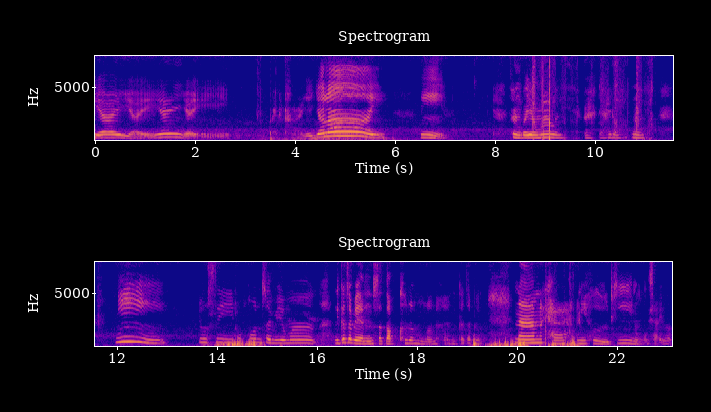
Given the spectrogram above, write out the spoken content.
ใหญ่ใหญ่ใหญ่ใหญ่ไปนะคะเยอะๆเลย นี่ถึงไปเยอะมากเลย อะเดี๋ยวให้ดูนิดนึงนี่ ดูสิทุกคนใส่ไปเยอะมาก นี่ก็จะเป็นสต็อกเครื่องของเรานะคะนี่ก็จะเป็นน้ำนะคะ อันนี้คือที่หนูใช้แบบ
